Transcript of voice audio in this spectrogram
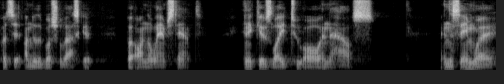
puts it under the bushel basket, but on the lampstand and it gives light to all in the house. In the same way,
